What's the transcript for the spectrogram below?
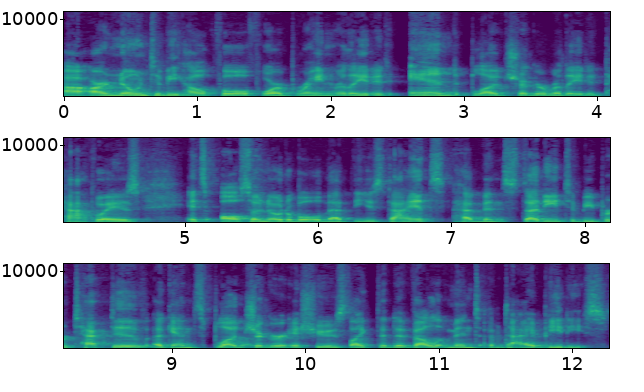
uh, are known to be helpful for brain related and blood sugar related pathways. It's also notable that these diets have been studied to be protective against blood sugar issues like the development of diabetes.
